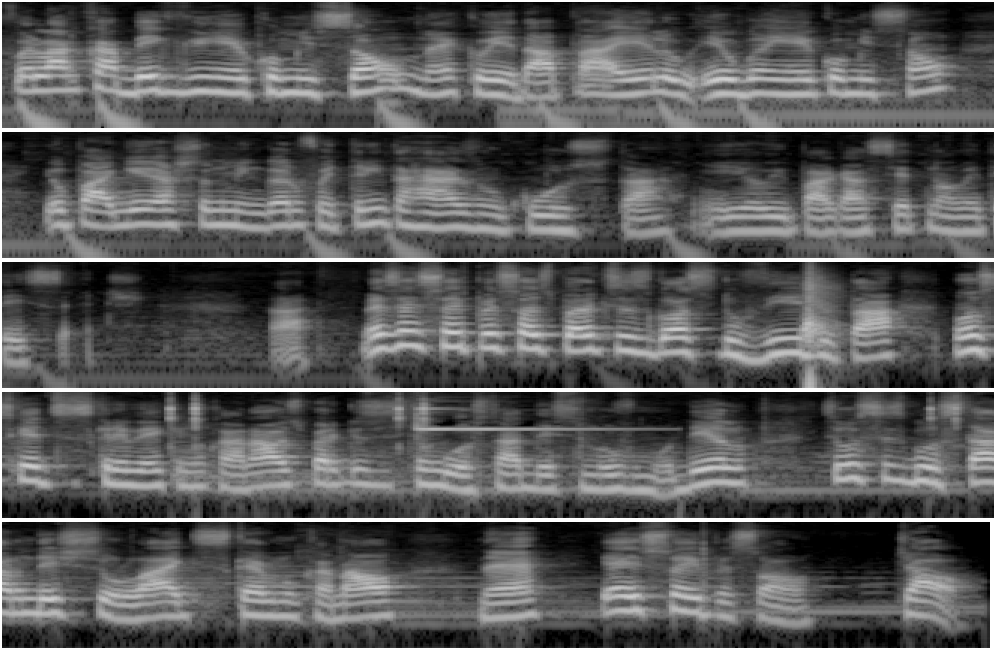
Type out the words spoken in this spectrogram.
Foi lá, acabei que ganhei comissão, né? Que eu ia dar pra ele, eu ganhei comissão. Eu paguei, acho que se não me engano, foi 30 reais no curso, tá? E eu ia pagar 197. Tá? Mas é isso aí, pessoal. Espero que vocês gostem do vídeo, tá? Não se esqueça de se inscrever aqui no canal. Espero que vocês tenham gostado desse novo modelo. Se vocês gostaram, deixe seu like, se inscreve no canal, né? E é isso aí, pessoal. Tchau!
